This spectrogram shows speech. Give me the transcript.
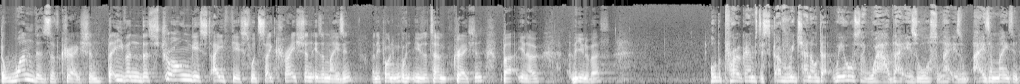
the wonders of creation, that even the strongest atheist would say creation is amazing. And they probably wouldn't use the term creation, but you know, the universe. All the programs, Discovery Channel, that we all say, wow, that is awesome, that is, that is amazing.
